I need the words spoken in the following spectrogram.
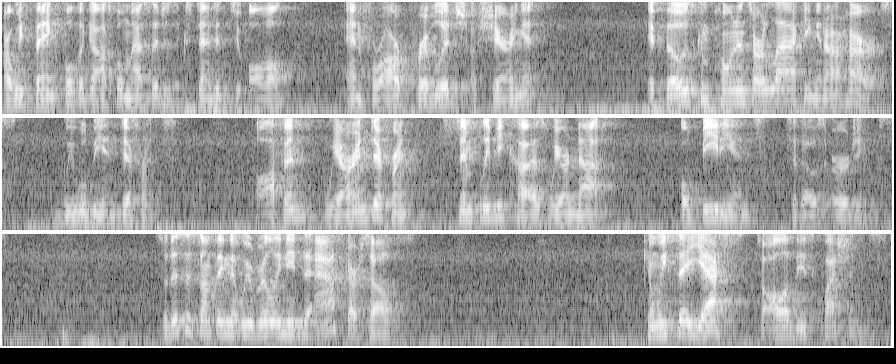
Are we thankful the gospel message is extended to all and for our privilege of sharing it? If those components are lacking in our hearts, we will be indifferent. Often, we are indifferent simply because we are not obedient to those urgings. So, this is something that we really need to ask ourselves. Can we say yes to all of these questions?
